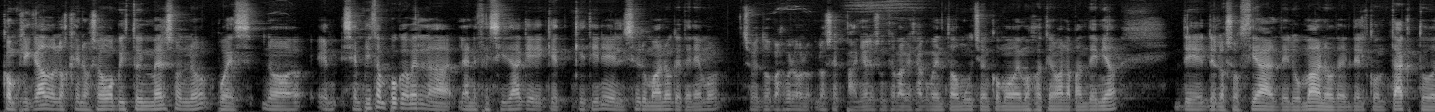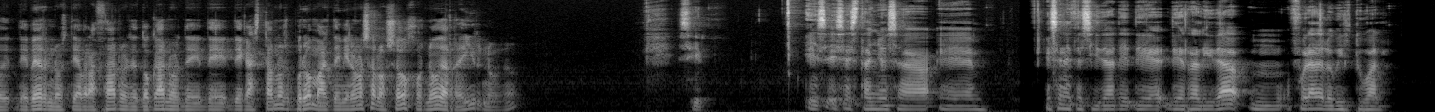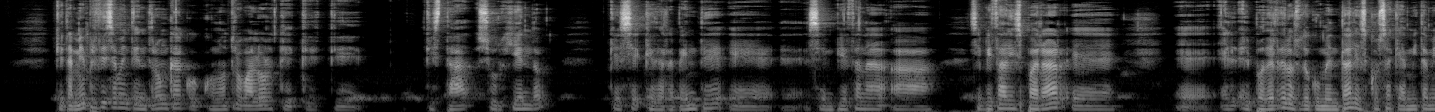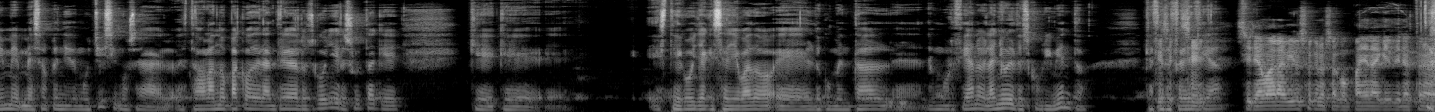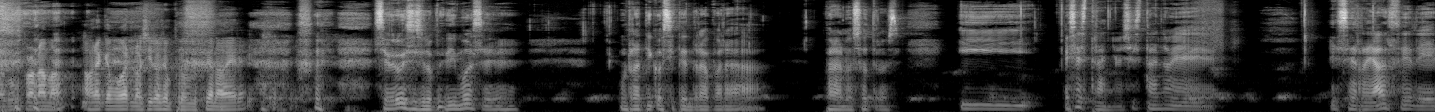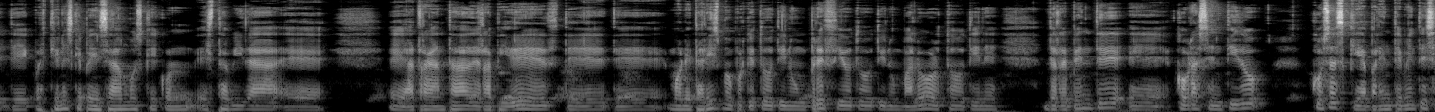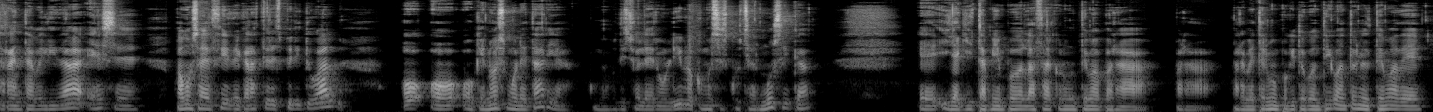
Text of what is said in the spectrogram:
complicados en los que nos hemos visto inmersos, ¿no? Pues no, em, se empieza un poco a ver la, necesidad que, tiene el ser humano que tenemos, sobre todo, por ejemplo, los españoles, un tema que se ha comentado mucho en cómo hemos gestionado la pandemia, de, lo social, del humano, del contacto, de, vernos, de abrazarnos, de tocarnos, de, gastarnos bromas, de mirarnos a los ojos, ¿no? De reírnos, ¿no? Sí. es, es extraño esa, eh, esa necesidad de, de, realidad mm, fuera de lo virtual, que también precisamente entronca con, otro valor que, que, que, está surgiendo, que, se, que de repente eh, eh, se empiezan a, se empieza a disparar el, el, poder de los documentales, cosa que a mí también me, me, ha sorprendido muchísimo. O sea, estaba hablando Paco de la entrega de los Goya y resulta que, que, este Goya que se ha llevado eh, el documental eh, de un murciano, El año del descubrimiento, que hace referencia... sería maravilloso que nos acompañara aquí el director en algún programa. Habrá que mover los hilos en producción, a ver. Seguro que si se lo pedimos, eh, un ratico sí tendrá para, para nosotros. Y es extraño, es extraño ese realce de, de, cuestiones que pensábamos que con esta vida eh, atragantada de rapidez, de, monetarismo, porque todo tiene un precio, todo tiene un valor, todo tiene... De repente eh, cobra sentido cosas que aparentemente esa rentabilidad es, eh, vamos a decir, de carácter espiritual o, que no es monetaria. Como hemos dicho, leer un libro, cómo es escuchar música. y aquí también puedo enlazar con un tema para, para, para meterme un poquito contigo, Antonio, el tema de,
